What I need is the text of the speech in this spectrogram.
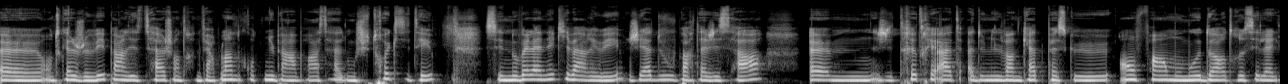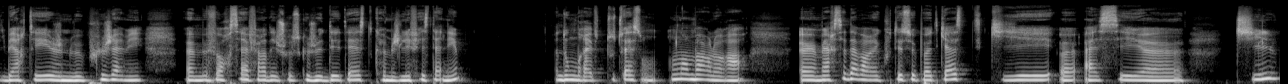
Euh, en tout cas, je vais parler de ça. Je suis en train de faire plein de contenu par rapport à ça. Donc, je suis trop excitée. C'est une nouvelle année qui va arriver. J'ai hâte de vous partager ça. Euh, j'ai très très hâte à 2024 parce que enfin mon mot d'ordre c'est la liberté. Je ne veux plus jamais euh, me forcer à faire des choses que je déteste comme je l'ai fait cette année. Donc bref, de toute façon, on en parlera. Euh, merci d'avoir écouté ce podcast qui est euh, assez euh, chill,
